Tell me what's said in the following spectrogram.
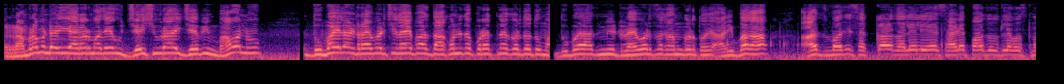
रामराम मंडळी आर आरमध्ये जय शिवराय जय भीम. भावानो दुबईला ड्रायव्हरची लाईफ आज दाखवण्याचा प्रयत्न करतो तुम्हाला दुबई आज मी ड्रायव्हरचं काम करतोय. आणि बघा आज माझी सकाळ झालेली आहे साडेपाच वाजल्यापासून.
